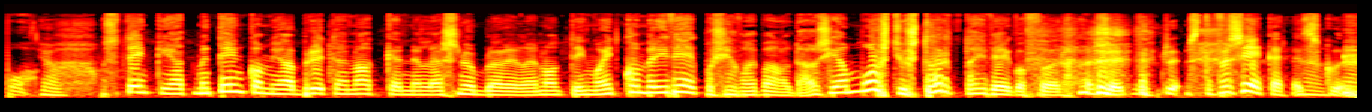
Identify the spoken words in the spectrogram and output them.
på. Ja. Och så tänker jag att men tänk om jag bryter nacken eller snubblar eller någonting och inte kommer iväg på själva valdagen. Så jag måste ju starta iväg och förhandsrösta för säkerhets skull. Ja,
